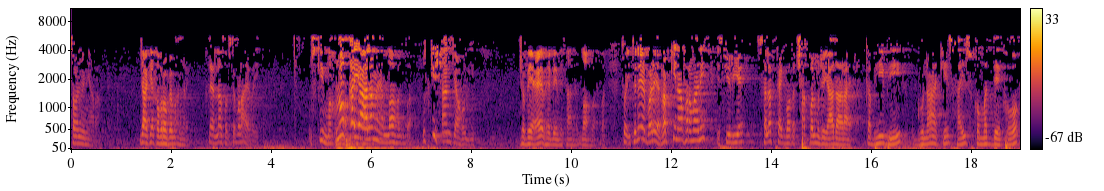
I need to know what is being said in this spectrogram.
سمجھ میں نہیں آ رہا۔ جا کے خبروں پہ مانگ رہے ارے، اللہ سب سے بڑا ہے بھائی۔ اس کی مخلوق کا یہ عالم ہے۔ اللہ اکبر۔ اس کی شان کیا ہوگی؟ جو بے عیب ہے، بے مثال ہے۔ اللہ اکبر۔ تو اتنے بڑے رب کی نافرمانی، اس کے لیے سلف کا ایک بہت اچھا قول مجھے یاد آ رہا ہے۔ کبھی بھی گناہ کے سائز کو مت دیکھو،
